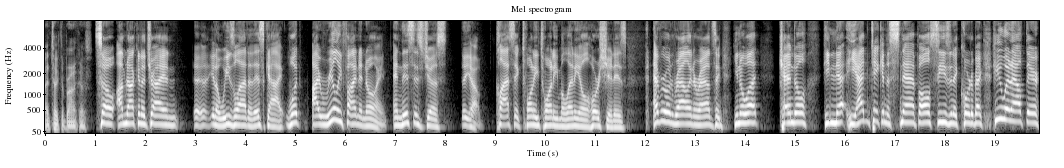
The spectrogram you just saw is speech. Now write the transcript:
I took the Broncos. So I'm not going to try and uh, you know weasel out of this guy. What I really find annoying, and this is just the you know classic 2020 millennial horseshit, is everyone rallying around saying, you know what, Kendall. He ne- he hadn't taken a snap all season at quarterback. He went out there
